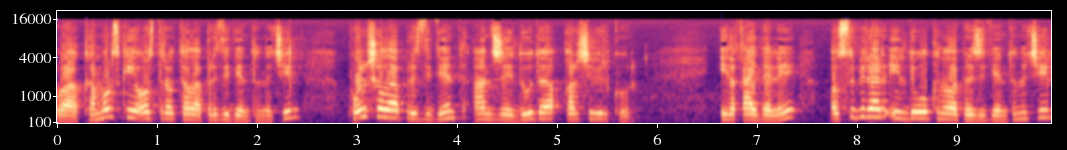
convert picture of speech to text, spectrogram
ва каморский островтала президентуначил польшала президент анджей дуда қаршивиркур илқайдали асубирар илдиулкнала президентуначил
